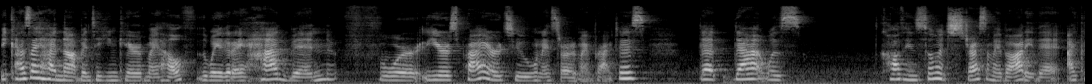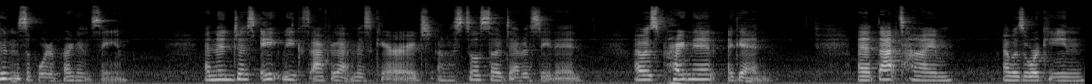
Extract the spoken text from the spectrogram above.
because I had not been taking care of my health the way that I had been for years prior to when I started my practice, that that was causing so much stress on my body that I couldn't support a pregnancy. And then just eight weeks after that miscarriage, I was still so devastated. I was pregnant again. And at that time, I was working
